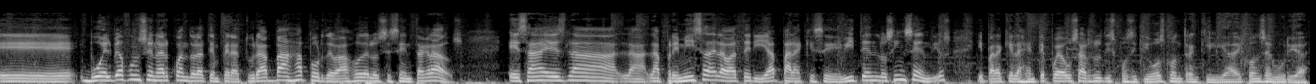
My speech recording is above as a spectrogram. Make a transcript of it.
Eh, vuelve a funcionar cuando la temperatura baja por debajo de los 60 grados. Esa es la, la, premisa de la batería para que se eviten los incendios y para que la gente pueda usar sus dispositivos con tranquilidad y con seguridad.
